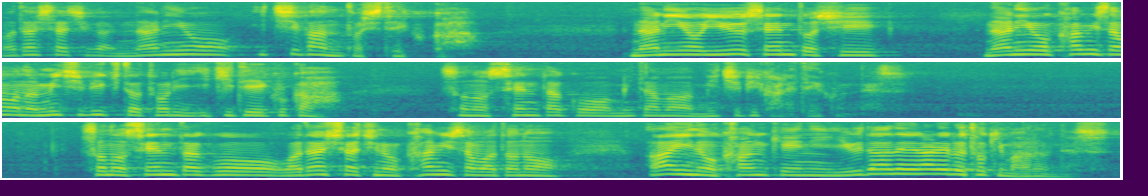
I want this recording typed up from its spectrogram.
私たちが何を一番としていくか何を優先とし何を神様の導きと取り生きていくかその選択を御霊は導かれていくんです。その選択を私たちの神様との愛の関係に委ねられる時もあるんです。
